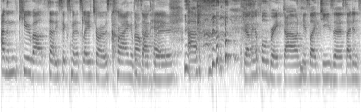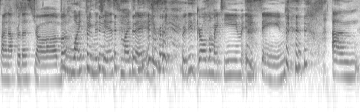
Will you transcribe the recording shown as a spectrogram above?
And then cue about 36 minutes later, I was crying about exactly. my pay. Um, You're having a full breakdown. He's like, Jesus, I didn't sign up for this job. Wiping the tears from my face. Were these, these girls on my team insane? Um,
